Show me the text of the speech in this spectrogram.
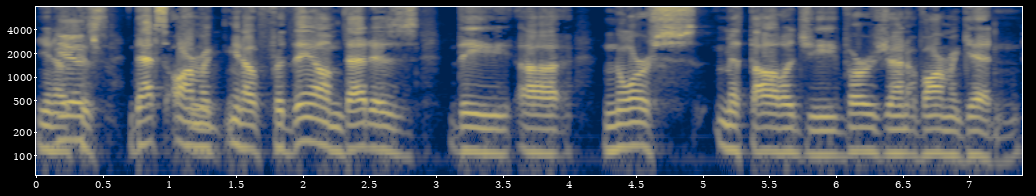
You know, because that's Armag. You know, for them, that is the uh, Norse mythology version of Armageddon.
